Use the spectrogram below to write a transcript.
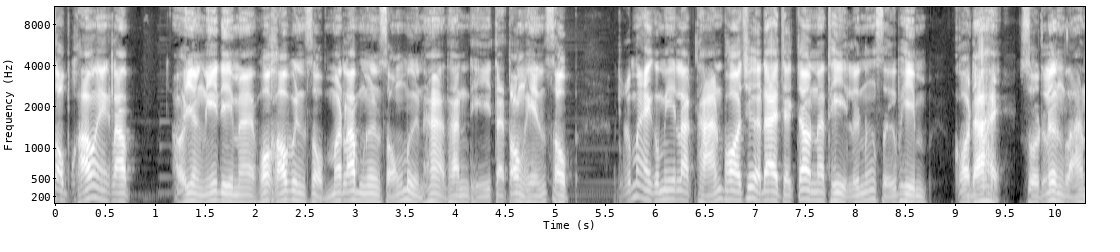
ศพเขาไงครับ เอาอย่างนี้ดีไหมเพราะเขาเป็นศพมารับเงินสองหมื่นห้าทันที แต่ต้องเห็นศพ หรือไม่ก็มีหลักฐานพอเชื่อได้จากเจ้าหน้าที่หรือหนังสือพิมพ์ ก็ได้ส่วนเรื่องหลาน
